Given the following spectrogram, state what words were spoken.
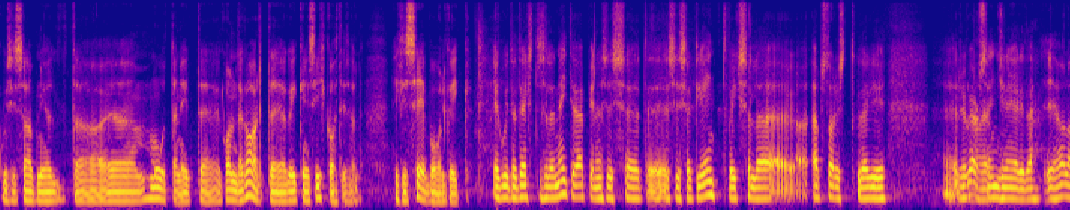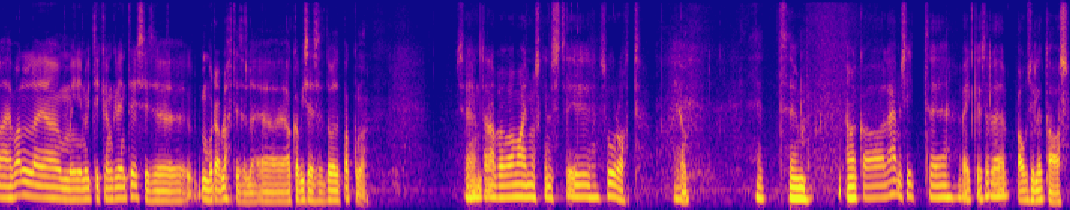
kus siis saab nii-öelda äh, muuta neid 3D kaarte ja kõiki neid sihtkohti seal. ehk siis see pool kõik. ja kui te teeksite selle native äpina, siis, siis see klient võiks selle App Store'ist kuidagi reverse engineer ida? ja läheb alla ja mõni nutikam klient Eestis murrab lahti selle ja hakkab ise seda toodet pakkuma see on tänapäeva maailmas kindlasti suur oht. et ähm, aga läheme siit äh, väikesele pausile taas.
